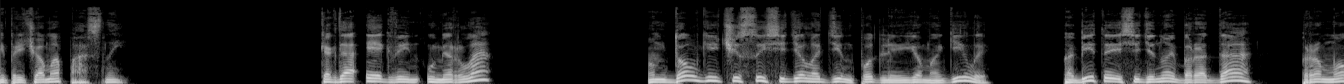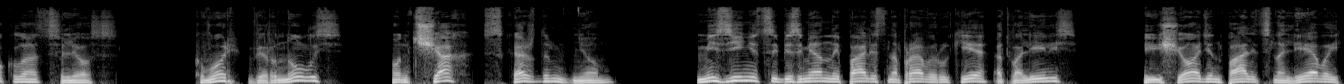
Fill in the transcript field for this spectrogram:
и причем опасный. Когда Эгвин умерла, он долгие часы сидел один подле ее могилы, побитая сединой борода промокла от слез. Хворь вернулась, он чах с каждым днем. Мизинец и безымянный палец на правой руке отвалились, и еще один палец на левой.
